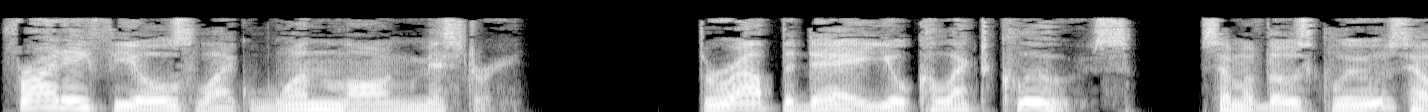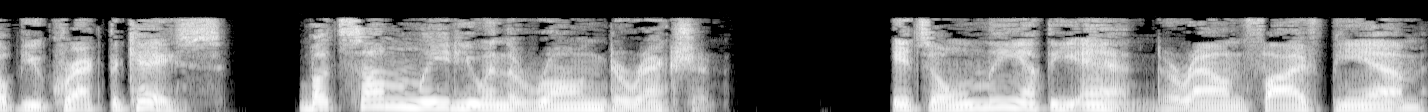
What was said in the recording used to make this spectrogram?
Friday feels like one long mystery. Throughout the day, you'll collect clues. Some of those clues help you crack the case, but some lead you in the wrong direction. It's only at the end, around 5 p.m.,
